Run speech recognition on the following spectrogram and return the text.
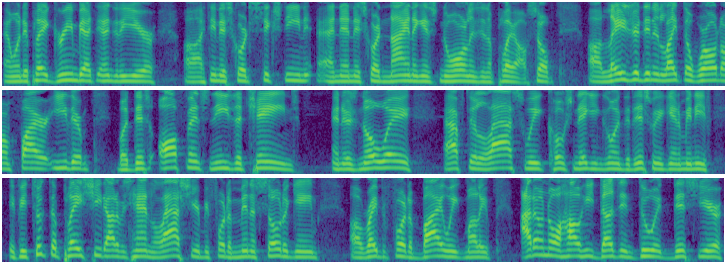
And when they played Green Bay at the end of the year, uh, I think they scored 16, and then they scored nine against New Orleans in the playoffs. So, uh, Lazor didn't light the world on fire either, but this offense needs a change, and there's no way after last week, Coach Nagy going to this week again. I mean, if, if he took the play sheet out of his hand last year before the Minnesota game, uh, right before the bye week, Mully, I don't know how he doesn't do it this year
